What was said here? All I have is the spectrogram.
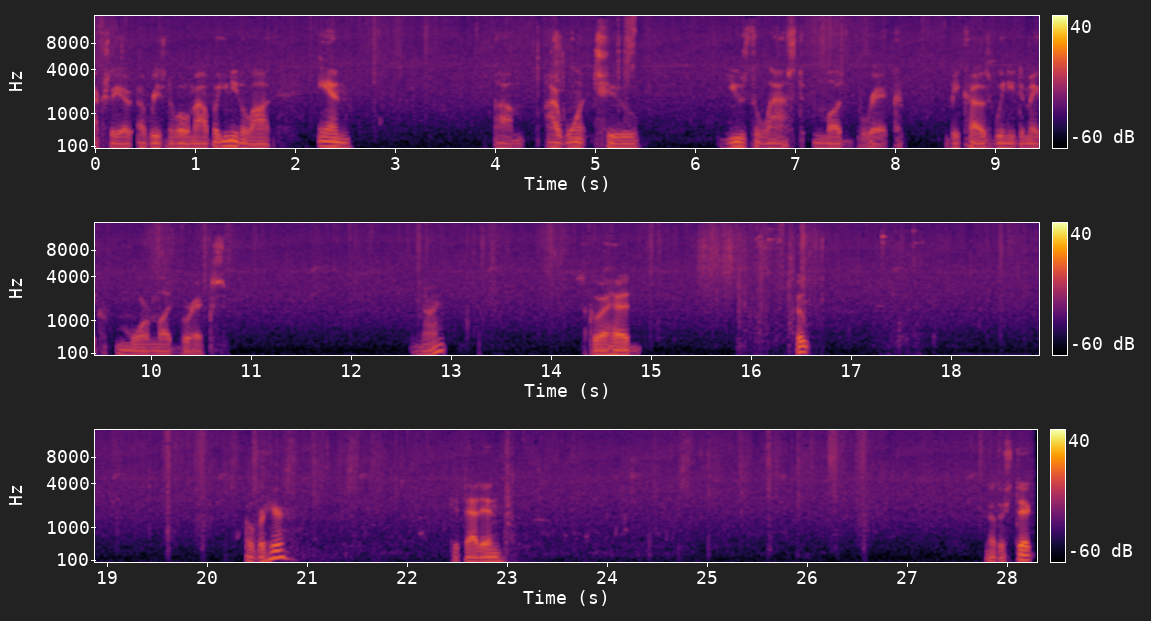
actually a, a reasonable amount, but you need a lot. And um, I want to use the last mud brick because we need to make more mud bricks. All right. Let's go ahead. Oh. Over here. Get that in. Another stick.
